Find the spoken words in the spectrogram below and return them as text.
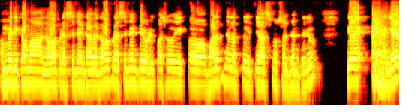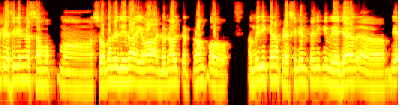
અમેરિકામાં નવા પ્રેસિડેન્ટ આવ્યા. નવા પ્રેસિડેન્ટે ઓળી પાછો એક ભારતને લગતો ઇતિહાસનું સર્જન કર્યું. કે જેણે પ્રેસિડેન્ટના સોગંદ લીધા એવા ડોનાલ્ડ ટ્રમ્પ અમેરિકાના પ્રેસિડેન્ટ તરીકે બે હજાર બે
